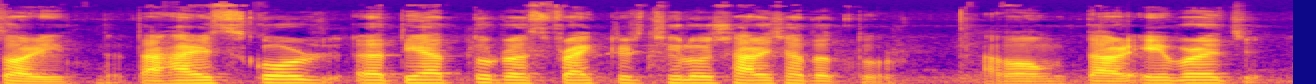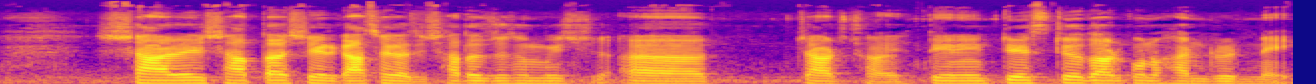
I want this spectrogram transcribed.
সরি তার হাই স্কোর তিয়াত্তর স্ট্রাইক রেট ছিল সাড়ে সাতাত্তর এবং তার এভারেজ সাড়ে সাতাশের কাছাকাছি, সাতাশ দশমিক চার ছয়। তিনি টেস্টেও তার কোনো হান্ড্রেড নেই।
